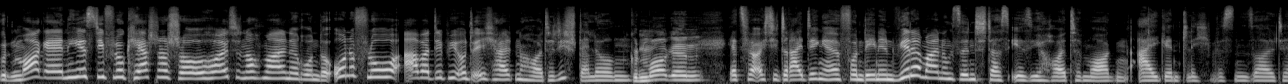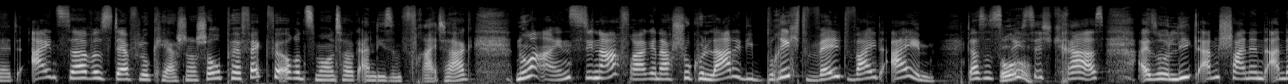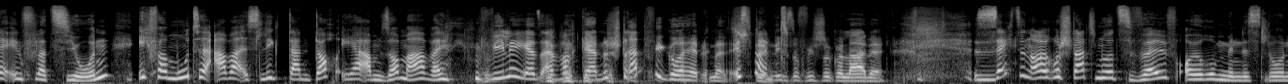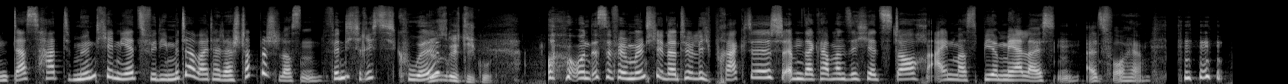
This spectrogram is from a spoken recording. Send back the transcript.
Guten Morgen, hier ist die Flo Kerschner Show. Heute nochmal eine Runde ohne Flo, aber Dippi und ich halten heute die Stellung. Guten Morgen. Jetzt für euch die drei Dinge, von denen wir der Meinung sind, dass ihr sie heute Morgen eigentlich wissen solltet. Ein Service der Flo Kerschner Show, perfekt für euren Smalltalk an diesem Freitag. Nummer eins, die Nachfrage nach Schokolade, die bricht weltweit ein. Das ist Oh. richtig krass. Also liegt anscheinend an der Inflation. Ich vermute aber, es liegt dann doch eher am Sommer, weil viele jetzt einfach gerne Strandfigur hätten. Ist man nicht so viel Schokolade. 16 Euro statt nur 12 Euro Mindestlohn. Das hat München jetzt für die Mitarbeiter der Stadt beschlossen. Finde ich richtig Das cool. ist richtig gut. Und ist für München natürlich praktisch. Ähm, da kann man sich jetzt doch ein Maß Bier mehr leisten als vorher.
